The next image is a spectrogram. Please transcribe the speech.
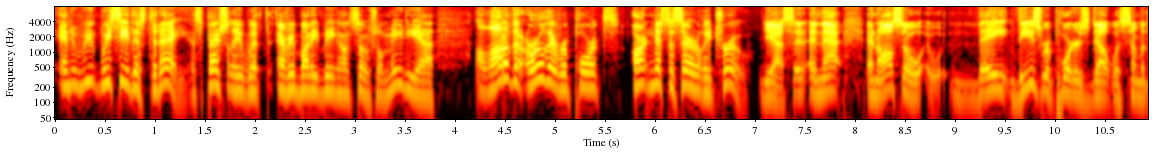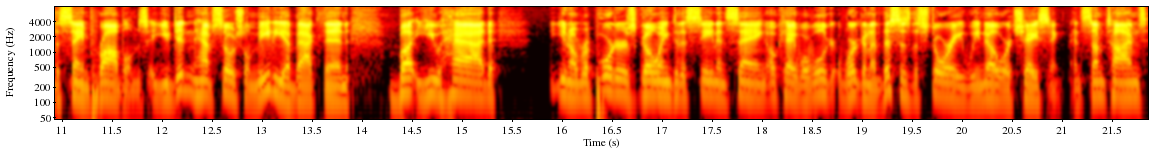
and we, we see this today, especially with everybody being on social media. A lot of the earlier reports aren't necessarily true. Yes, and, and that, and also they these reporters dealt with some of the same problems. You didn't have social media back then, but you had you know reporters going to the scene and saying okay well we're, we're gonna this is the story we know we're chasing. And sometimes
